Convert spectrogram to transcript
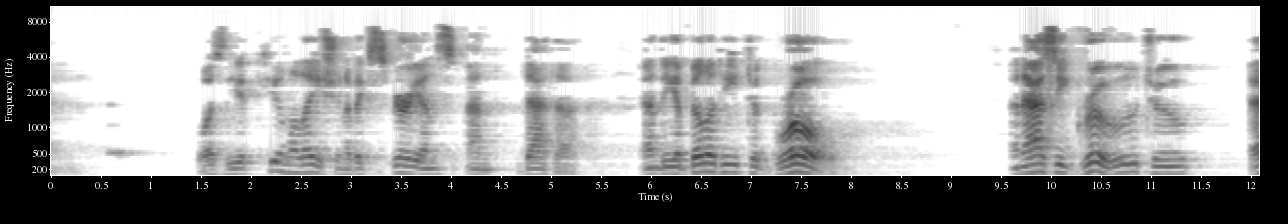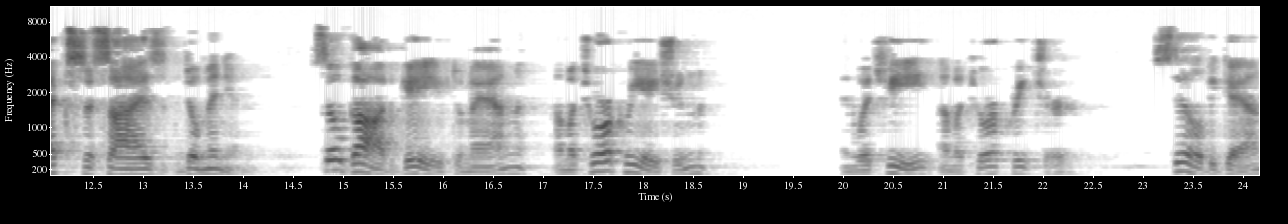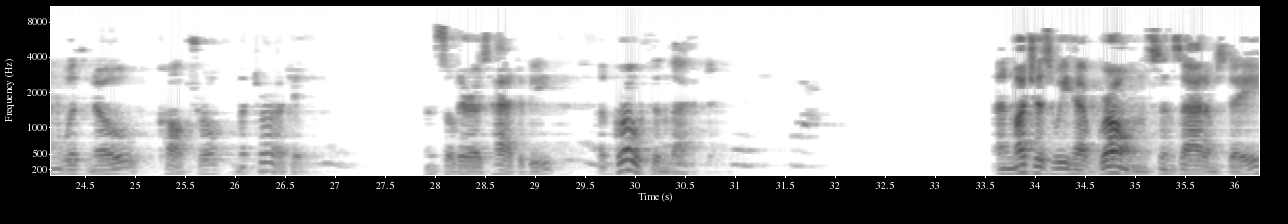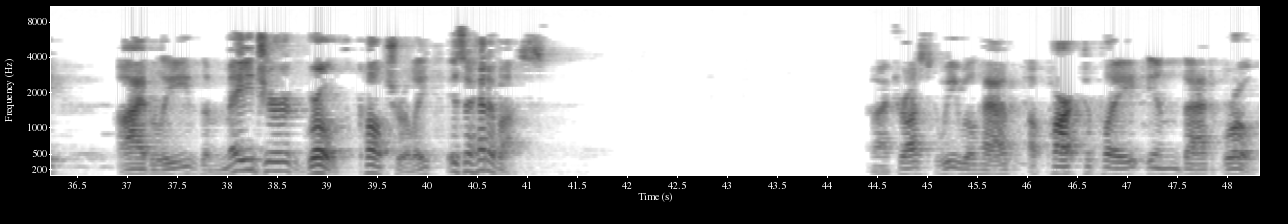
was the accumulation of experience and data and the ability to grow. And as he grew to exercise dominion. So God gave to man a mature creation in which he, a mature creature, still began with no cultural maturity. And so there has had to be a growth in that. And much as we have grown since Adam's day, I believe the major growth culturally is ahead of us. And I trust we will have a part to play in that growth.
